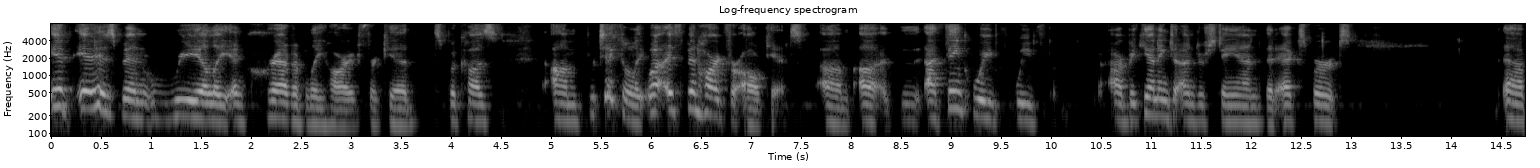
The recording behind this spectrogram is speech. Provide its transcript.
it, it has been really incredibly hard for kids because um, particularly well it's been hard for all kids um, uh, i think we've we've are beginning to understand that experts uh,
